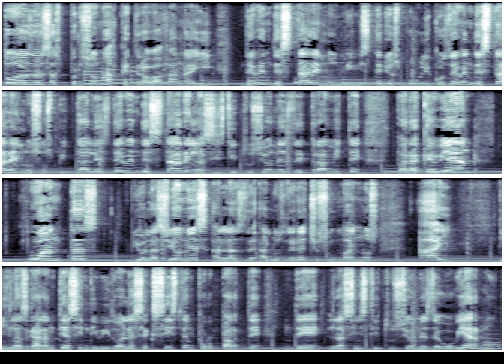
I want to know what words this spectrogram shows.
todas esas personas que trabajan ahí deben de estar en los ministerios públicos, deben de estar en los hospitales, deben de estar en las instituciones de trámite para que vean cuántas violaciones a, las a los derechos humanos hay y las garantías individuales existen por parte de las instituciones de gobierno.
